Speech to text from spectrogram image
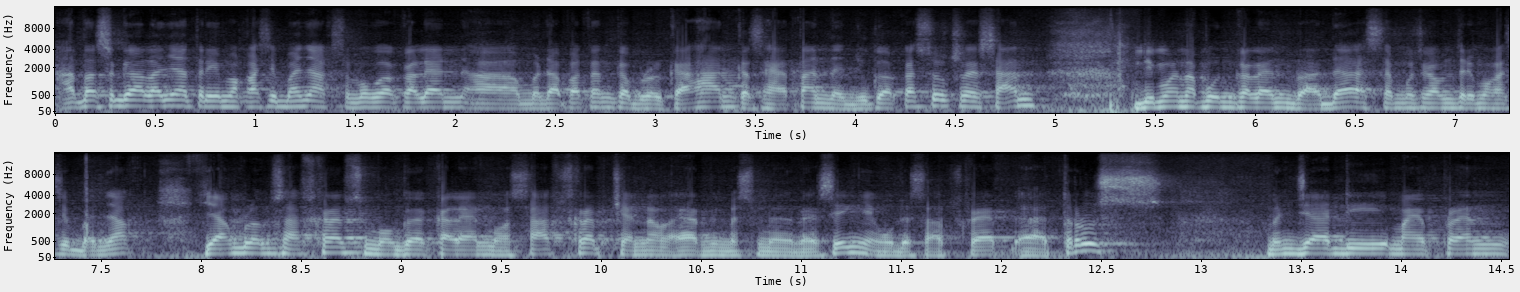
atas segalanya. Terima kasih banyak. Semoga kalian uh, mendapatkan keberkahan, kesehatan dan juga kesuksesan di mana pun kalian berada. Saya mengucapkan terima kasih banyak. Yang belum subscribe, semoga kalian mau subscribe channel R59 Racing. Yang udah subscribe uh, terus menjadi my friend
